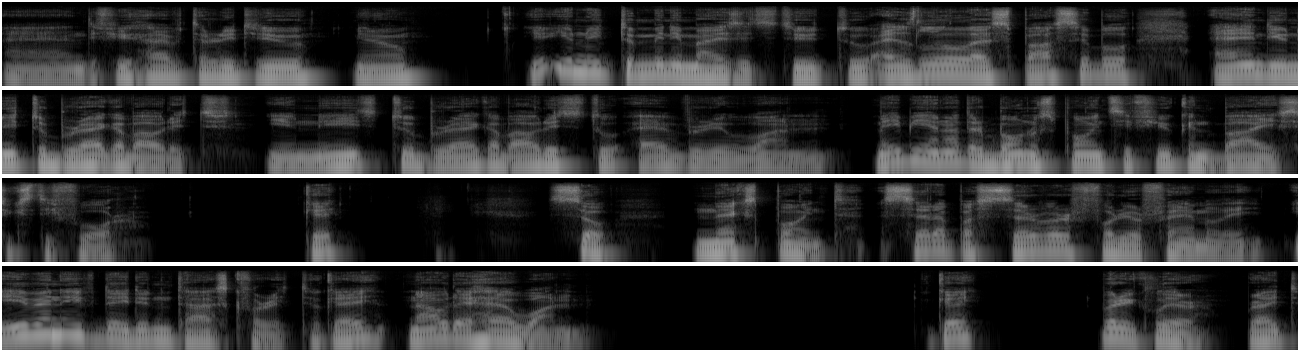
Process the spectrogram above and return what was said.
and if you have 32, you know, you, you need to minimize it to to as little as possible, and you need to brag about it. You need to brag about it to everyone. Maybe another bonus points if you can buy 64. Okay, so Next point, set up a server for your family, even if they didn't ask for it, okay? Now they have one. Okay? Very clear, right?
